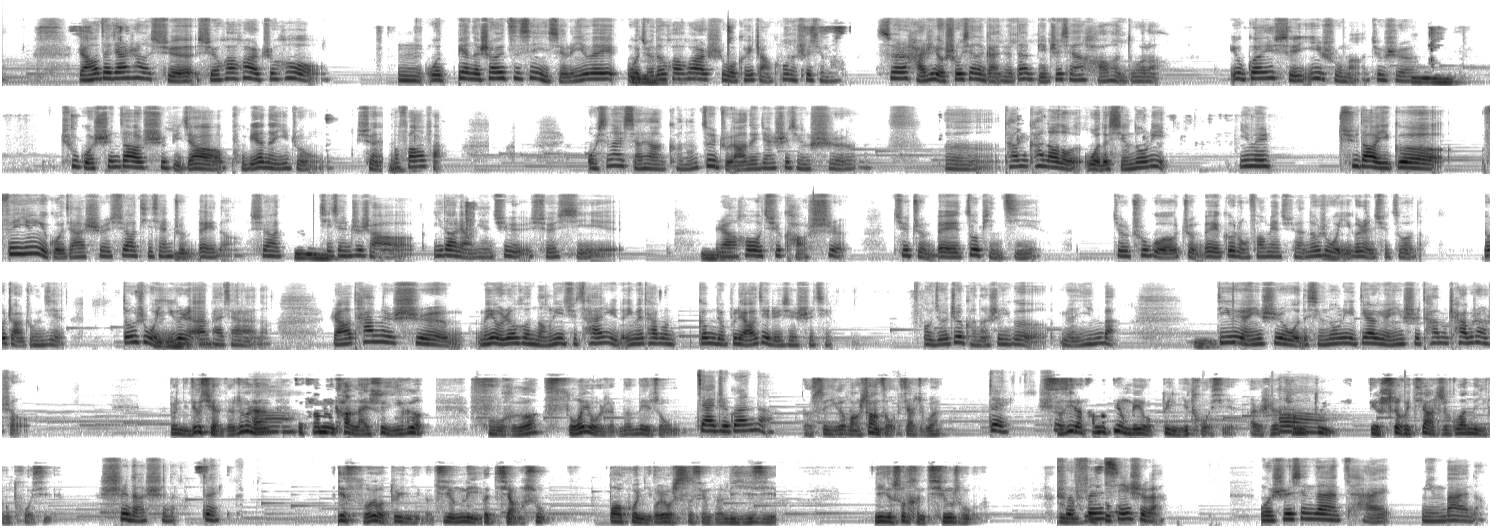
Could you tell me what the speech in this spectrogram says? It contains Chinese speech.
然后再加上学学画画之后，嗯，我变得稍微自信一些了。因为我觉得画画是我可以掌控的事情嘛，虽然还是有受限的感觉，但比之前好很多了。又关于学艺术嘛，就是出国深造是比较普遍的一种选择方法。我现在想想，可能最主要的一件事情是，嗯，他们看到了我的行动力，因为去到一个非英语国家是需要提前准备的，需要提前至少一到两年去学习，然后去考试，去准备作品集，就是出国准备各种方面全都是我一个人去做的，没有找中介，都是我一个人安排下来的。然后他们是没有任何能力去参与的，因为他们根本就不了解这些事情。我觉得这可能是一个原因吧。第一个原因是我的行动力，第二个原因是他们插不上手。就是你这个选择仍然在他们看来是一个符合所有人的那种价值观的，呃，是一个往上走的价值观。对，实际上他们并没有对你妥协，而是他们对这个社会价值观的一种妥协。是的，是的，对。这些所有对你的经历的讲述，包括你所有事情的理解，你已经说的很清楚了。说分析是吧？我是现在才明白的。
